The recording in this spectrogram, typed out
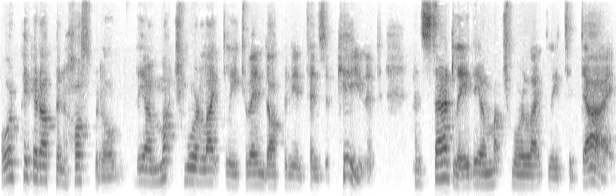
or pick it up in hospital, they are much more likely to end up in the intensive care unit. And sadly, they are much more likely to die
